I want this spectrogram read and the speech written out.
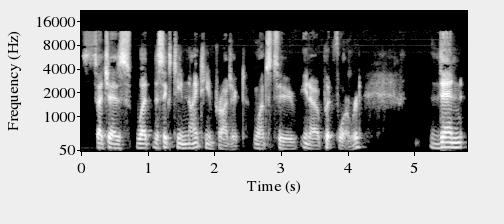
such as what the 1619 project wants to you know put forward, then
